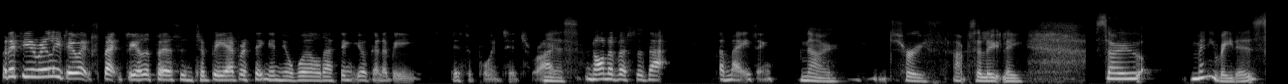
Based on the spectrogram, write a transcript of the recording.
but if you really do expect the other person to be everything in your world, I think you're going to be disappointed, right? Yes. None of us are that amazing. No, truth, absolutely. So many readers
